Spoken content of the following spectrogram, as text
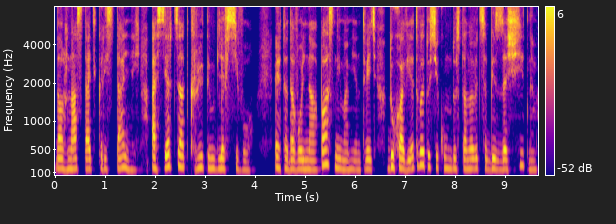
должна стать кристальной, а сердце открытым для всего. Это довольно опасный момент, ведь духовед в эту секунду становится беззащитным,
